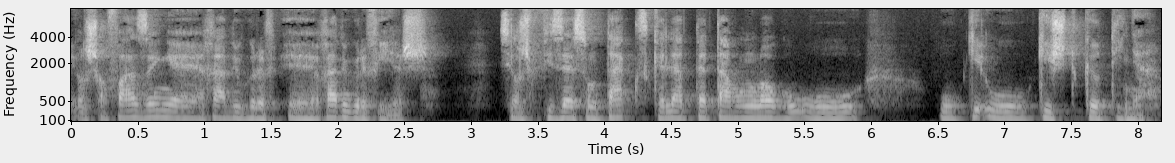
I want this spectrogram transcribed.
eles só fazem uh, radiograf radiografias. Se eles fizessem um TAC, se calhar detectavam logo o, o, o quisto que eu tinha.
